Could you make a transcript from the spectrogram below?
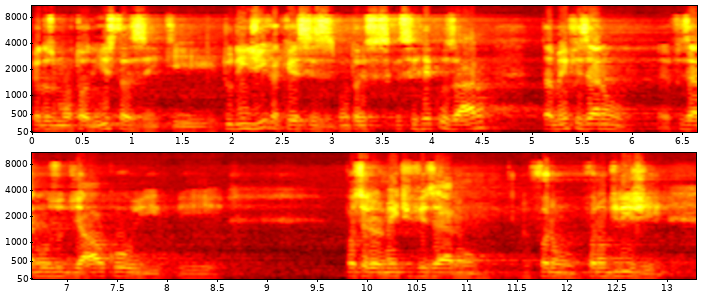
pelos motoristas e que tudo indica que esses motoristas que se recusaram também fizeram, eh, fizeram uso de álcool e, e posteriormente fizeram foram, foram dirigir.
